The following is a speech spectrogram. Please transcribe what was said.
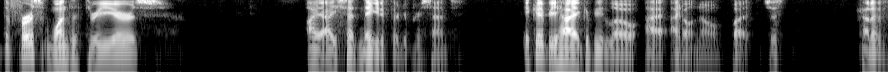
The first one to three years, I, I said negative thirty percent. It could be high, it could be low. I, I don't know, but just kind of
